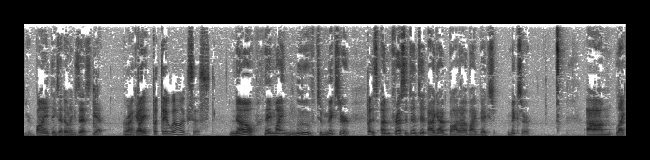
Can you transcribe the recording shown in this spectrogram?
You're buying things that don't exist yet. Right. Okay. But, but they will exist. No, they might move to Mixer. But this unprecedented. I got bought out by Bix, Mixer. Um, like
